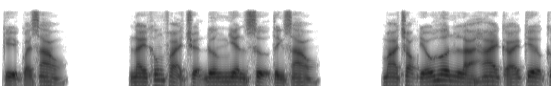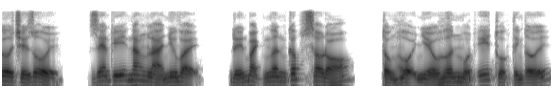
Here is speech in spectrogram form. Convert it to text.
kỳ quái sao. Này không phải chuyện đương nhiên sự tình sao. Mà trọng yếu hơn là hai cái kia cơ chế rồi, gen kỹ năng là như vậy, đến bạch ngân cấp sau đó, tổng hội nhiều hơn một ít thuộc tính tới.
